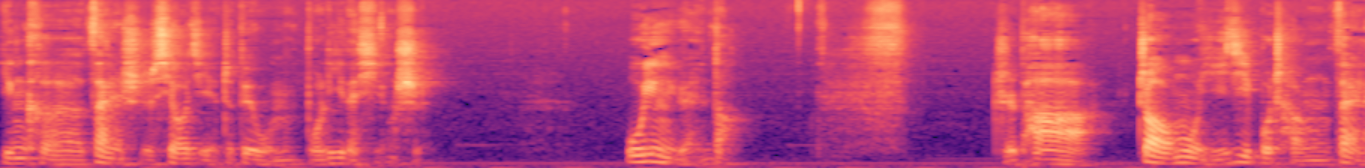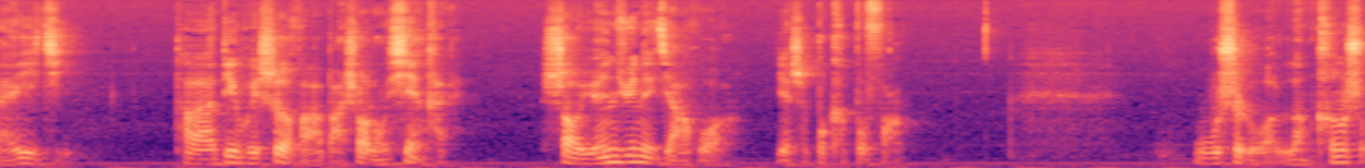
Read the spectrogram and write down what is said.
应可暂时消解这对我们不利的形势。”乌应元道：“只怕赵牧一计不成，再来一计。”他定会设法把少龙陷害，少元军那家伙也是不可不防。乌世罗冷哼说：“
